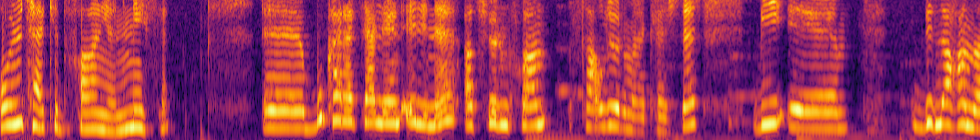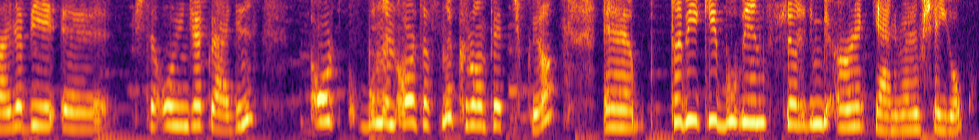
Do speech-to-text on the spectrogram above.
oyunu terk edin falan yani neyse. E, bu karakterlerin eline atıyorum şu an sallıyorum arkadaşlar. Bir e, bir lahanayla bir e, işte oyuncak verdiniz. Or, bunların ortasına krompet çıkıyor. E, tabii ki bu benim söylediğim bir örnek yani böyle bir şey yok.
